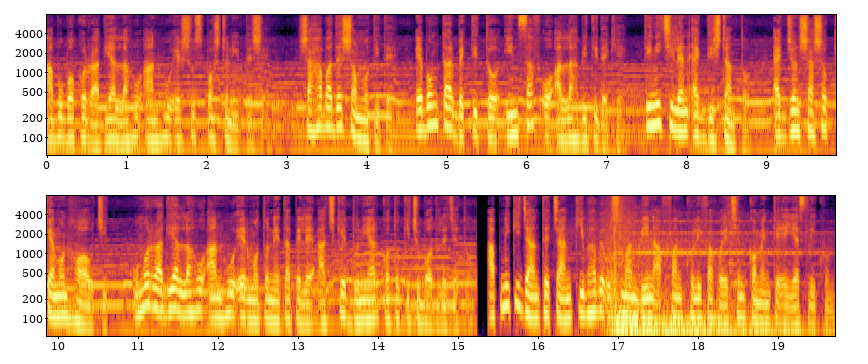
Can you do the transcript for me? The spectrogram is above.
আবু বকর রাদিয়াল্লাহু আনহু এর সুস্পষ্ট নির্দেশে। সাহাবাদের সম্মতিতে এবং তার ব্যক্তিত্ব, ইনসাফ ও আল্লাহভীতি দেখে। তিনি ছিলেন এক দৃষ্টান্ত। একজন শাসক কেমন হওয়া উচিত? উমর রাদিয়াল্লাহু আনহু এর মতো নেতা পেলে আজকে দুনিয়ার কত কিছু বদলে যেত। আপনি কি জানতে চান কীভাবে উসমান বিন আফফান খলিফা হয়েছেন? কমেন্টে এইয়াস লিখুন।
